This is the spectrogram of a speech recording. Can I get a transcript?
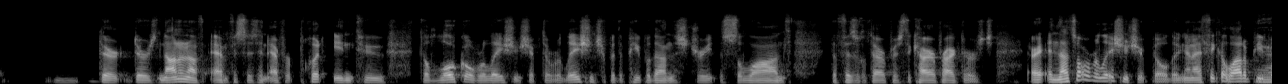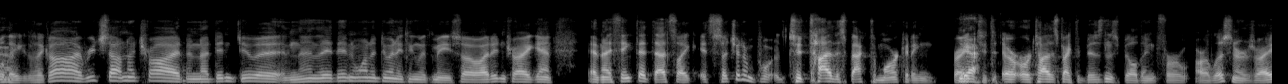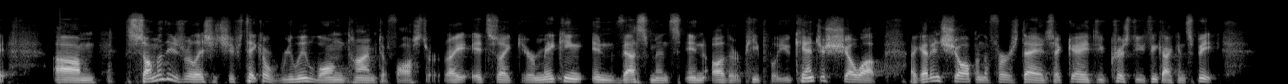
there there's not enough emphasis and effort put into the local relationship, the relationship with the people down the street, the salons, the physical therapists, the chiropractors, right? And that's all relationship building. And I think a lot of people Yeah. they they're like, oh, I reached out and I tried and I didn't do it, and then they didn't want to do anything with me, so I didn't try again. And I think that that's like it's such an important to tie this back to marketing, right? Yeah. To, or, or tie this back to business building for our listeners, right? Um, some of these relationships take a really long time to foster, right? It's like you're making investments in other people. You can't just show up. Like I didn't show up on the first day and say, Hey, do Chris, do you think I can speak?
